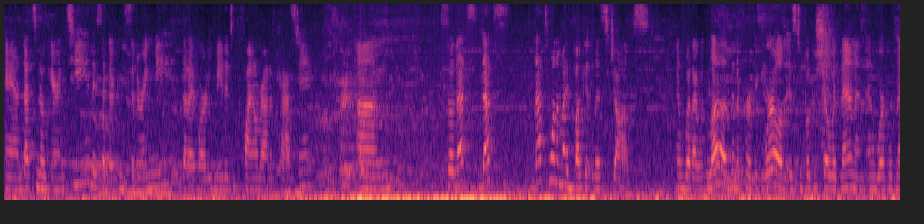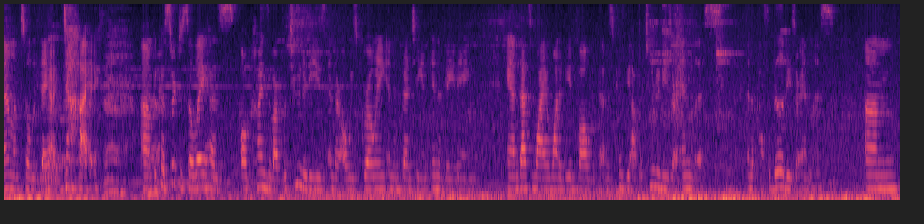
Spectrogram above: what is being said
And that's no guarantee. They said they're considering me, that I've already made it to the final round of casting. Um, so that's that's that's one of my bucket list jobs. And what I would love in a perfect world is to book a show with them and, and work with them until the day I die. Um, because Cirque du Soleil has all kinds of opportunities and they're always growing and inventing and innovating. And that's why I want to be involved with them, is because the opportunities are endless and the possibilities are endless. Um,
